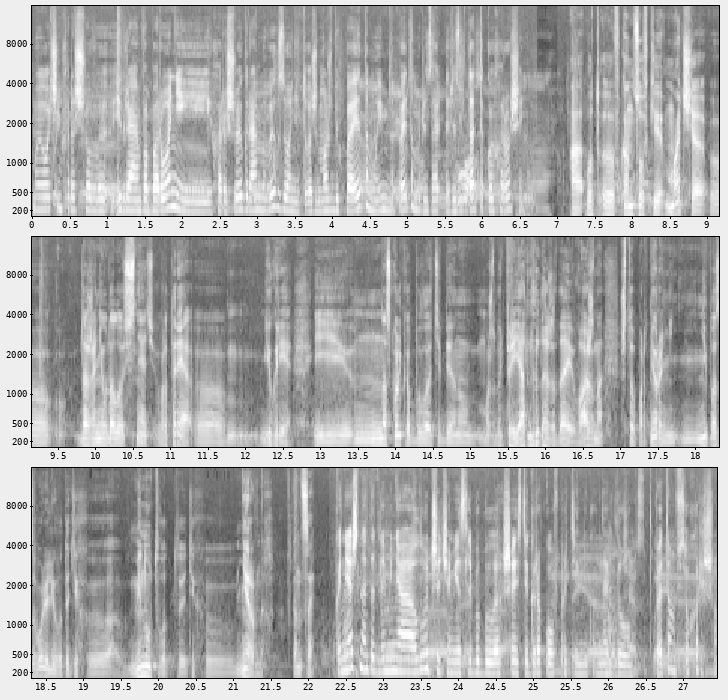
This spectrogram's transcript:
Мы очень хорошо играем в обороне и хорошо играем и в их зоне тоже. Может быть, поэтому, именно поэтому результат такой хороший. А вот э, в концовке матча э, даже не удалось снять вратаря э, Югре. И насколько было тебе, ну, может быть, приятно даже, да, и важно, что партнеры не, не позволили вот этих э, минут вот этих э, нервных в конце? Конечно, это для меня лучше, чем если бы было шесть игроков противников на льду. Поэтому все хорошо.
